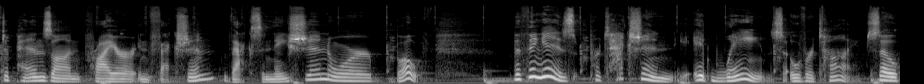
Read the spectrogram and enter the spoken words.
depends on prior infection, vaccination, or both. The thing is, protection, it wanes over time. So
